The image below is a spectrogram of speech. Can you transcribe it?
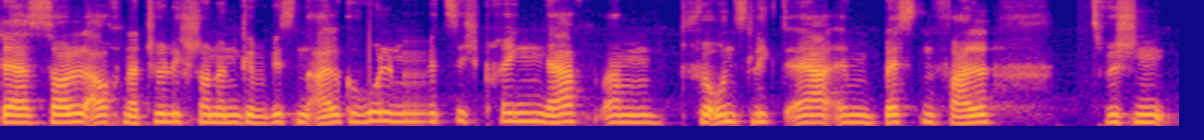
der soll auch natürlich schon einen gewissen Alkohol mit sich bringen. Ja, ähm, für uns liegt er im besten Fall zwischen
